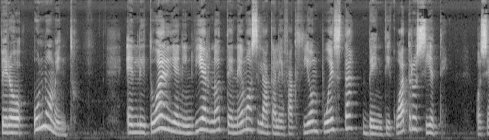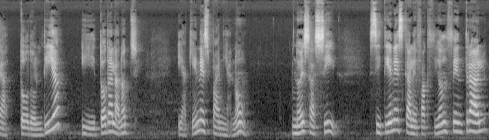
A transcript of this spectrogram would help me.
Pero un momento. En Lituania en invierno tenemos la calefacción puesta 24/7, o sea, todo el día y toda la noche. Y aquí en España no. No es así. Si tienes calefacción central,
